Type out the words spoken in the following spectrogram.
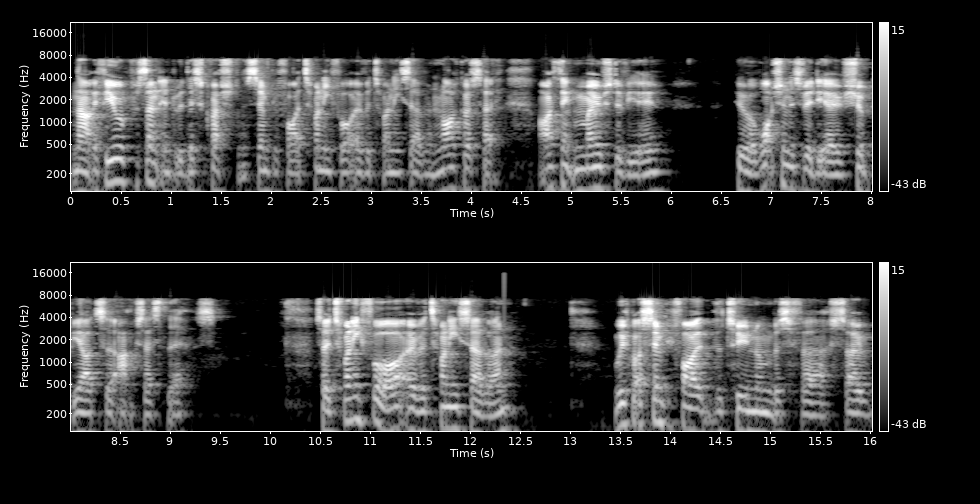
Now, if you were presented with this question, simplify 24 over 27, like I say, I think most of you who are watching this video should be able to access this. So 24 over 27, we've got to simplify the two numbers first. So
